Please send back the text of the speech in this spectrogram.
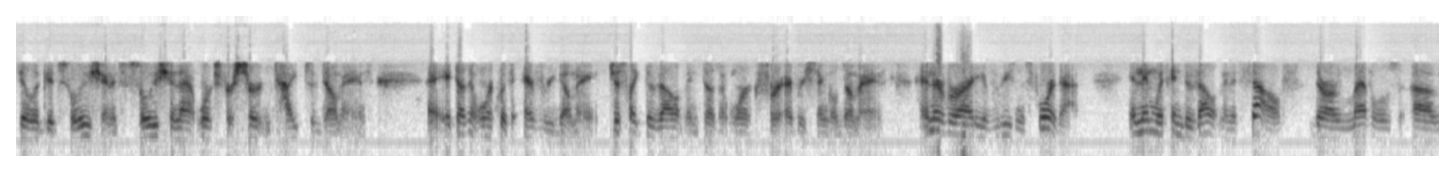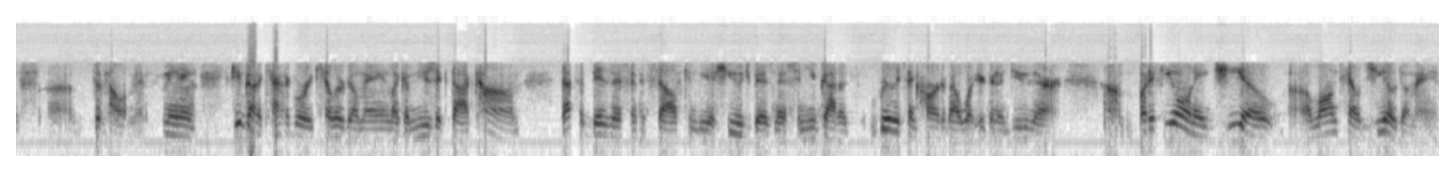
still a good solution. It's a solution that works for certain types of domains. It doesn't work with every domain, just like development doesn't work for every single domain. And there are a variety of reasons for that. And then within development itself, there are levels of uh, development. Meaning, if you've got a category killer domain like a music.com, that's a business in itself, can be a huge business, and you've got to really think hard about what you're going to do there. Um, but if you own a geo, a long tail geo domain,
